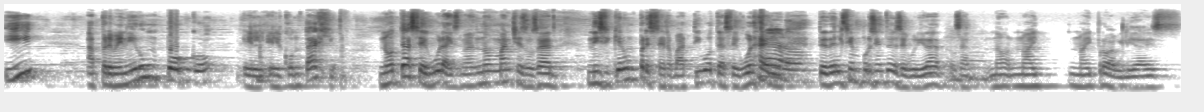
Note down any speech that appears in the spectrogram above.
y a prevenir un poco el, el contagio. No te asegura, no manches, o sea, ni siquiera un preservativo te asegura, el- Claro. te da el 100% de seguridad. O sea, no, no, hay, no hay probabilidades,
